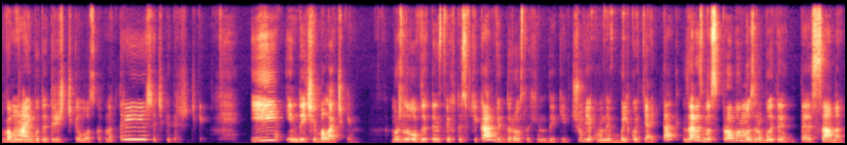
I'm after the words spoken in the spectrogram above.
Вам має бути трішечки лоскотно. Трішечки, трішечки. І індичі балачки. Можливо, в дитинстві хтось втікав від дорослих індиків, чув, як вони белькотять, так? Зараз ми спробуємо зробити те саме.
